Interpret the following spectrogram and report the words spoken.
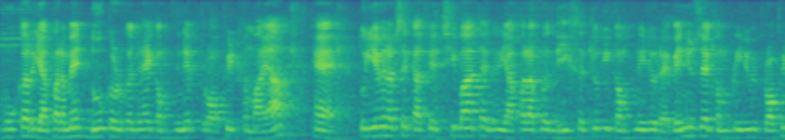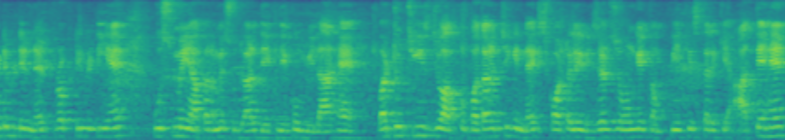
होकर यहाँ पर हमें दो करोड़ का जो है कंपनी ने प्रॉफिट कमाया है। तो ये मेरे आपसे काफ़ी अच्छी बात है, अगर यहाँ पर आप लोग देख सकते हो कि कंपनी जो रेवेन्यूज है कंपनी जो भी प्रॉफिटेबिलिटी नेट प्रॉफिटेबिलिटी है, उसमें यहाँ पर हमें सुधार देखने को मिला है। बट जो चीज़ जो आपको पता नहीं चाहिए कि नेक्स्ट क्वार्टरली रिज़ल्ट जो होंगे कंपनी किस तरह के आते हैं,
